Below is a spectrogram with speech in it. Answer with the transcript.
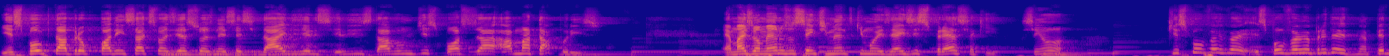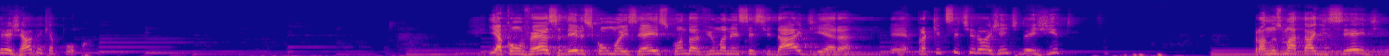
E esse povo que estava preocupado em satisfazer as suas necessidades, eles, eles estavam dispostos a, a matar por isso. É mais ou menos o sentimento que Moisés expressa aqui. Senhor, que esse povo vai, vai, esse povo vai me apedrejar daqui a pouco. E a conversa deles com Moisés, quando havia uma necessidade, era: é, para que, que você tirou a gente do Egito? Para nos matar de sede?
